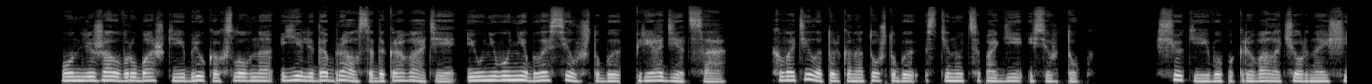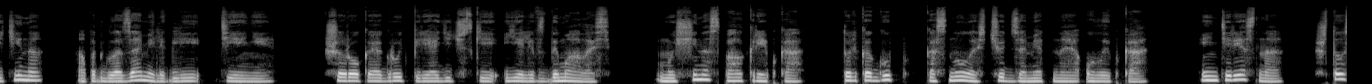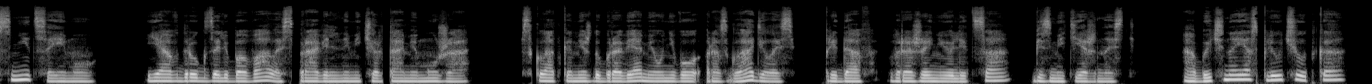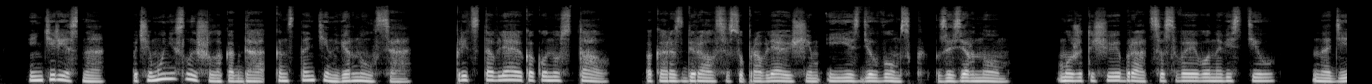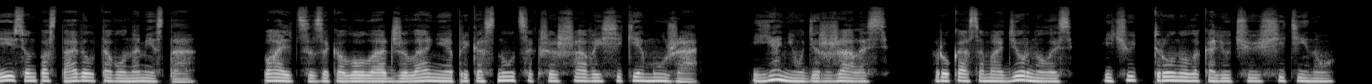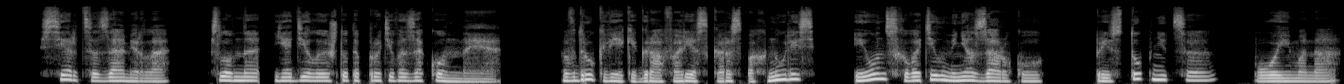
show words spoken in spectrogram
Он лежал в рубашке и брюках, словно еле добрался до кровати, и у него не было сил, чтобы переодеться. Хватило только на то, чтобы стянуть сапоги и сюртук. Щеки его покрывала черная щетина, а под глазами легли тени. Широкая грудь периодически еле вздымалась. Мужчина спал крепко, только губ коснулась чуть заметная улыбка. Интересно, что снится ему? Я вдруг залюбовалась правильными чертами мужа. Складка между бровями у него разгладилась, придав выражению лица безмятежность. Обычно я сплю чутко. Интересно, почему не слышала, когда Константин вернулся? Представляю, как он устал, пока разбирался с управляющим и ездил в Омск за зерном. Может, еще и братца своего навестил. Надеюсь, он поставил того на место. Пальцы заколола от желания прикоснуться к шершавой щеке мужа. Я не удержалась. Рука сама дернулась, и чуть тронула колючую щетину. Сердце замерло, словно я делаю что-то противозаконное. Вдруг веки графа резко распахнулись, и он схватил меня за руку. Преступница поймана.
